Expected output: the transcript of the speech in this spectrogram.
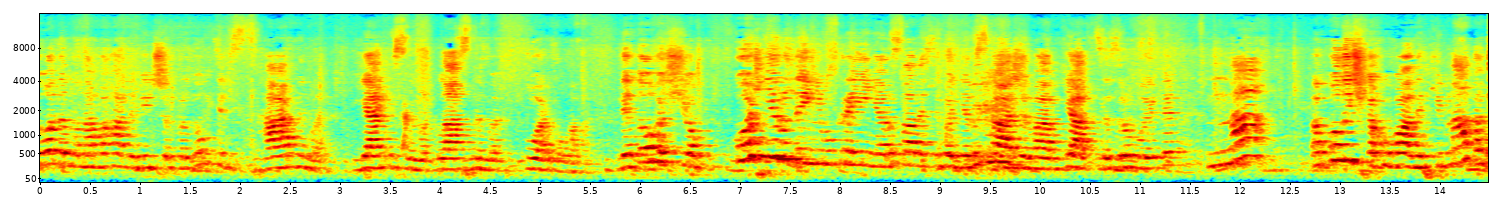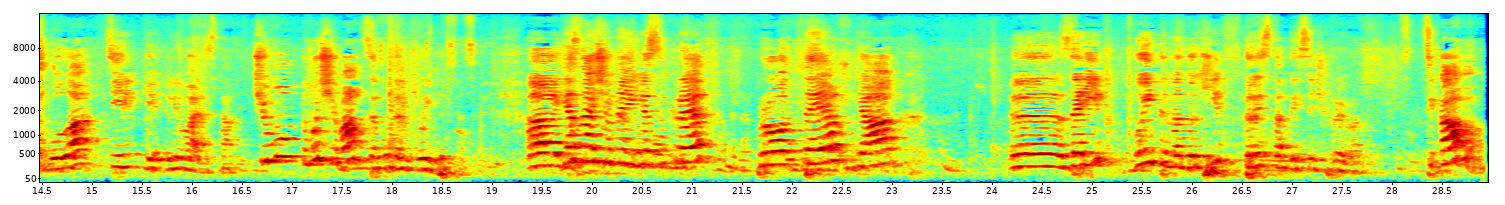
додано набагато більше продуктів з гарними якісними, класними формулами. Для того, щоб кожній родині в Україні, Руслана сьогодні розкаже вам, як це зробити, на поличках у ванних кімнатах була тільки лівеста. Чому? Тому що вам це буде вигідно. Е, Я знаю, неї є секрет про те, як е, за рік вийти на дохід в 300 тисяч гривень. Цікаво?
